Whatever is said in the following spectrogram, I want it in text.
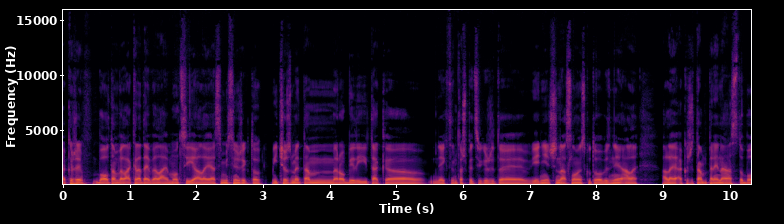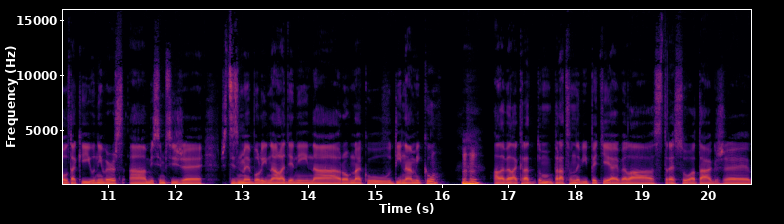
akože bol tam veľakrát aj veľa emócií, ale ja si myslím, že to, my čo sme tam robili, tak uh, nechcem to špecifikovať, že to je jedinečné na Slovensku, to vôbec nie, ale, ale akože tam pre nás to bol taký universe a myslím si, že všetci sme boli naladení na rovnakú dynamiku uh-huh. ale veľakrát tomu pracovné výpetie aj veľa stresu a tak, že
